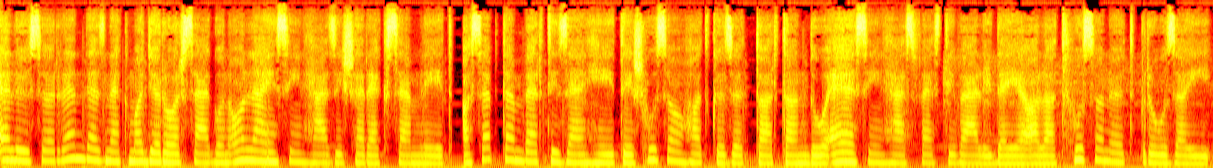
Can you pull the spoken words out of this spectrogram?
először rendeznek Magyarországon online színházi seregszemlét, a szeptember 17 és 26 között tartandó E-színház fesztivál ideje alatt 25 prózai,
